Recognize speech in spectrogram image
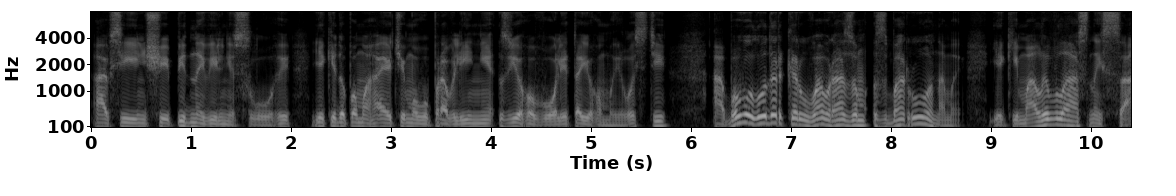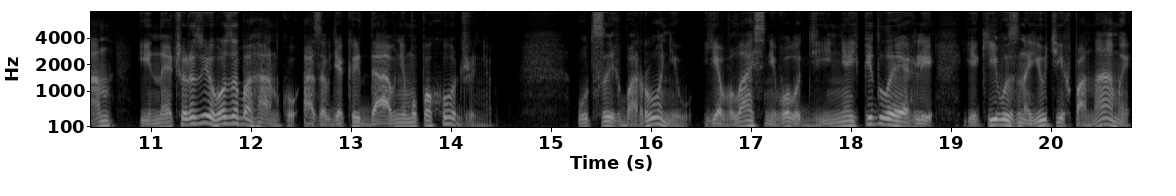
а всі інші підневільні слуги, які допомагають йому в управлінні з його волі та його милості, або володар керував разом з баронами, які мали власний сан і не через його забаганку, а завдяки давньому походженню. У цих баронів є власні володіння й підлеглі, які визнають їх панами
